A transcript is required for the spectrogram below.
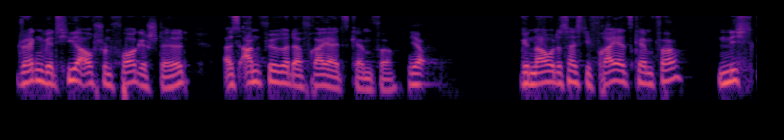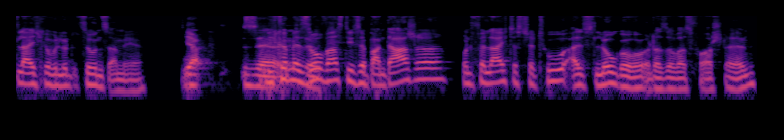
Dragon wird hier auch schon vorgestellt als Anführer der Freiheitskämpfer. ja. Genau, das heißt die Freiheitskämpfer nicht gleich Revolutionsarmee. Ja. Sehr, Und ich könnte mir äh, sowas, diese Bandage und vielleicht das Tattoo als Logo oder sowas vorstellen.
